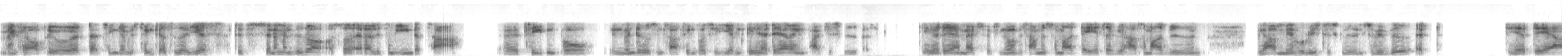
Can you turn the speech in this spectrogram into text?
man kan opleve, at der er ting, der er mistænkt, og så yes, det sender man videre, og så er der ligesom en, der tager øh, teten på, en myndighed, som tager teten på at sige, jamen det her, det er rent faktisk hvidvask. Det her, det er matchfixing. Nu har vi samlet så meget data, vi har så meget viden, vi har mere holistisk viden, så vi ved, at det her det er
